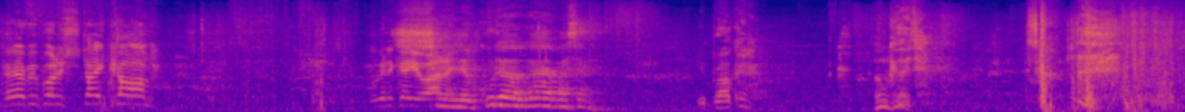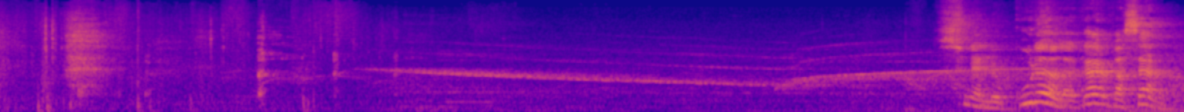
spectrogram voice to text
Hey, everybody, stay calm. We're gonna get you out una of here. locura lo que acaba de. You broken? I'm good. Es una locura lo que acaba de pasar.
